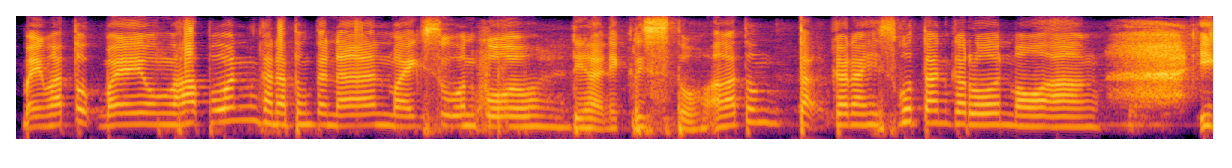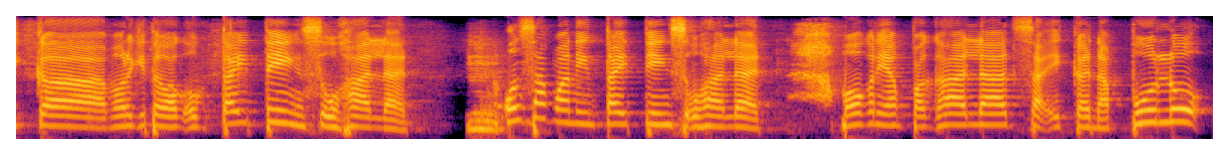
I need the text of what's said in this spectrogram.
May mato, may yung hapon kanatong tanan maigsuon ko diha ni Kristo. Ang atong ta, kanang hisgutan karon mao ang ika mao gitawag og tithings uhalad. Mm. Unsa man ning tithings uhalad? Mao kani ang paghalad sa ikanapulo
